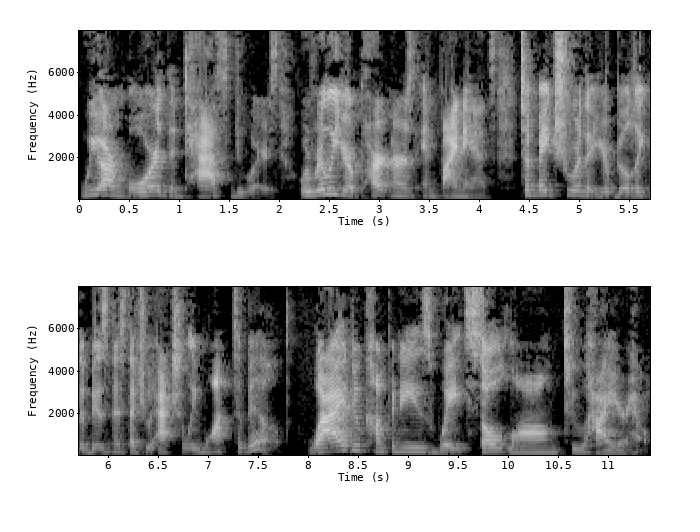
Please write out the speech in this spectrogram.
We are more than task doers. We're really your partners in finance to make sure that you're building the business that you actually want to build. Why do companies wait so long to hire help?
